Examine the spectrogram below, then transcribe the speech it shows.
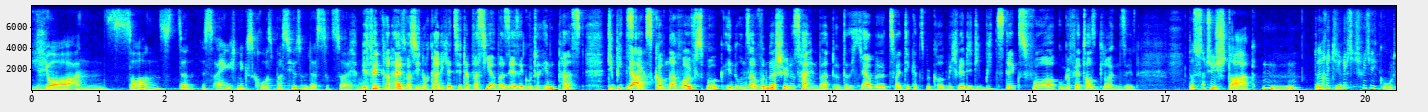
ja, ansonsten ist eigentlich nichts groß passiert in letzter Zeit. Mir fällt gerade ein, was ich noch gar nicht erzählt habe, was hier aber sehr, sehr gut hinpasst. Die Beatstacks ja. kommen nach Wolfsburg in unser wunderschönes Hallenbad und ich habe zwei Tickets bekommen. Ich werde die Beatstacks vor ungefähr 1000 Leuten sehen. Das ist natürlich stark. Hm. Das ist richtig, richtig, richtig gut.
